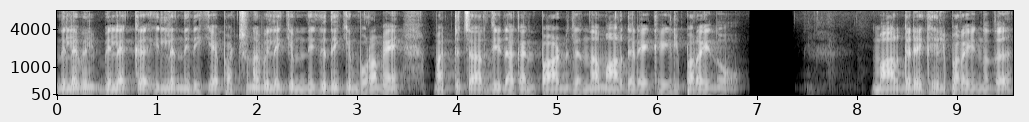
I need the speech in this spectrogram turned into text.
നിലവിൽ വിലക്ക് ഇല്ലെന്നിരിക്കെ ഭക്ഷണവിലയ്ക്കും നികുതിക്കും പുറമെ മറ്റു ചാർജ് ഈടാക്കാൻ പാടില്ലെന്ന് മാർഗരേഖയിൽ പറയുന്നു. മാർഗരേഖയിൽ പറയുന്നത്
